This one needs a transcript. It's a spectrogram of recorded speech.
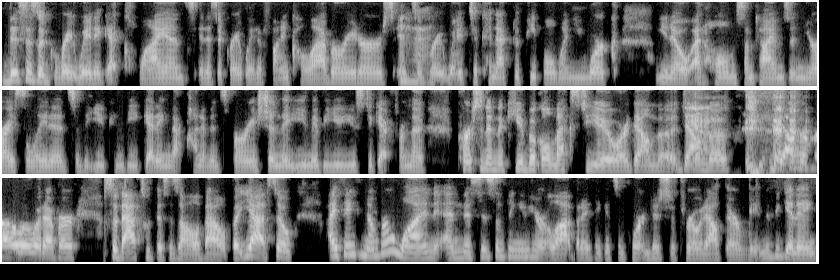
This is a great way to get clients. It is a great way to find collaborators. It's mm-hmm. a great way to connect with people when you work, you know, at home sometimes and you're isolated so that you can be getting that kind of inspiration that you maybe you used to get from the person in the cubicle next to you or down the, down yeah. the, down the row or whatever. So, that's what this is all about. But yeah, so I think number one, and this is something you hear a lot, but I think it's important just to throw it out there right in the beginning,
